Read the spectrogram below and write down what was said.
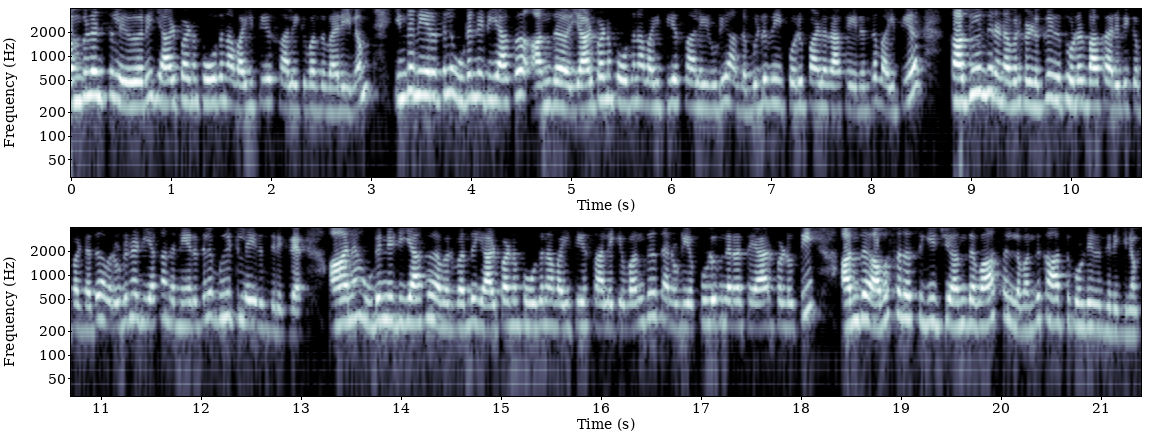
ஆம்புலன்ஸ்ல ஏறி யாழ்ப்பாணம் போதனா வைத்தியசாலைக்கு வந்து வரையினும் இந்த நேரத்தில் உடனடியாக அந்த யாழ்ப்பாணம் போதனா வைத்தியசாலையினுடைய அந்த விடுதி பொறுப்பாளராக இருந்த வைத்தியர் கஜேந்திரன் அவர்களுக்கு இது தொடர்பாக அறிவிக்கப்பட்டது. அவர் உடனடியாக அந்த நேரத்தில் வீட்டில இருந்திருக்கிறார். ஆனா உடனடியாக அவர் வந்து யாழ்ப்பாணம் போதனா வைத்தியசாலைக்கு வந்து தன்னுடைய குழுவினரை தயார்படுத்தி அந்த அவசர சிகிச்சை அந்த வாசல்ல வந்து காத்து கொண்டிருந்திருக்கணும்.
